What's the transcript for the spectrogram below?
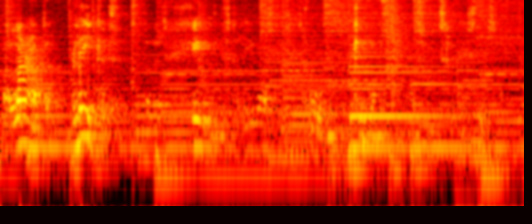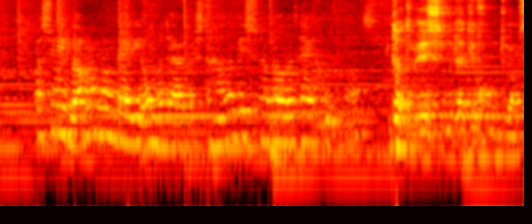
Maar later bleek het dat het geen difterie was, dus het gewoon een Was u niet bang om bij die onderduikers te halen? Wisten we wel dat hij goed was? Dat wisten we dat hij goed was.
